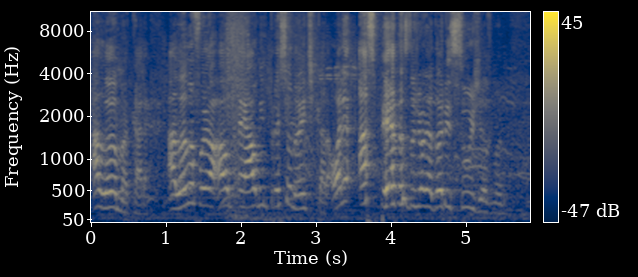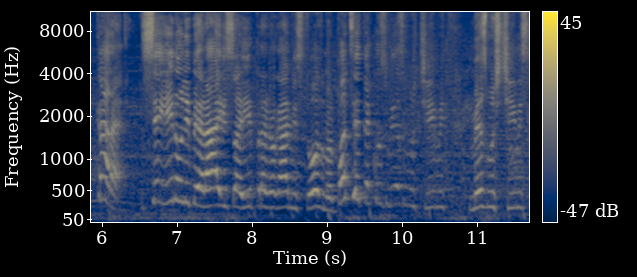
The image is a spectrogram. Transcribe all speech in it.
a lama, cara. A lama foi algo, é algo impressionante, cara. Olha as pernas dos jogadores sujas, mano. Cara, se não liberar isso aí pra jogar amistoso, mano, pode ser até com os mesmos times, mesmos times,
